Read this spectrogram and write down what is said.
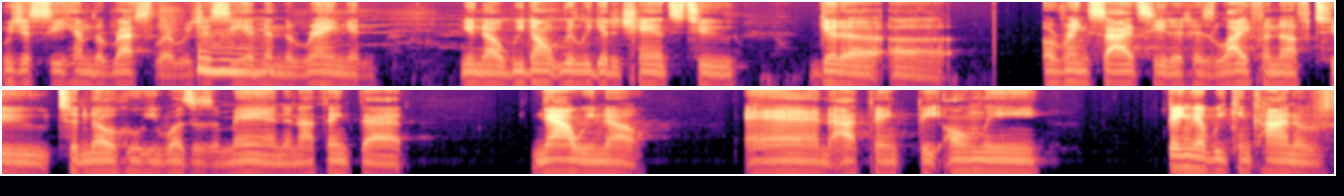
We just see him the wrestler. We just mm-hmm. see him mm-hmm. in the ring and you know, we don't really get a chance to get a, a a ringside seat at his life enough to to know who he was as a man and I think that now we know. And I think the only thing that we can kind of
